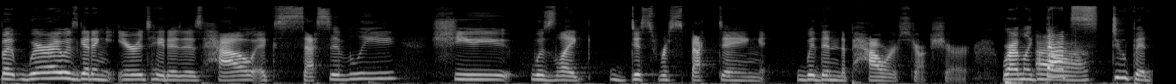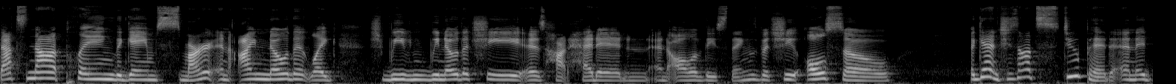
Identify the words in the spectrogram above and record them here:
But where I was getting irritated is how excessively she was like disrespecting within the power structure. Where I'm like, that's Ah. stupid. That's not playing the game smart. And I know that like we we know that she is hot headed and and all of these things, but she also. Again, she's not stupid, and it,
